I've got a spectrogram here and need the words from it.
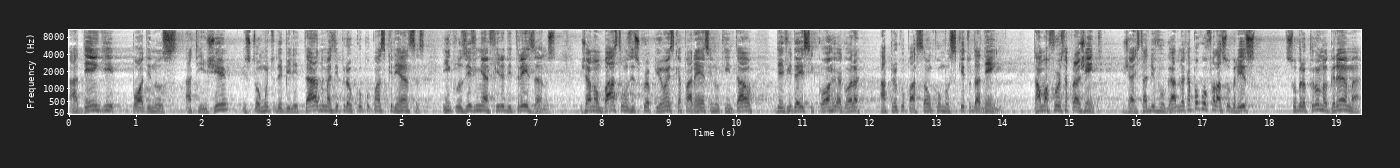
a dengue pode nos atingir, estou muito debilitado, mas me preocupo com as crianças, inclusive minha filha de três anos. Já não bastam os escorpiões que aparecem no quintal devido a esse córrego, agora a preocupação com o mosquito da dengue. Dá uma força para a gente, já está divulgado, daqui a pouco eu vou falar sobre isso, sobre o cronograma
